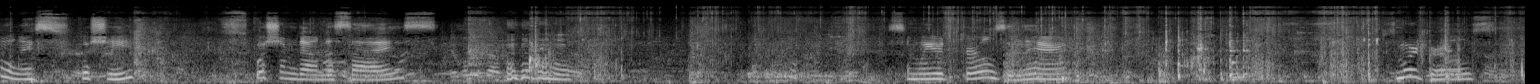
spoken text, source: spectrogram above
Oh, nice squishy. Squish them down to size. Some weird girls in there. Some more girls.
